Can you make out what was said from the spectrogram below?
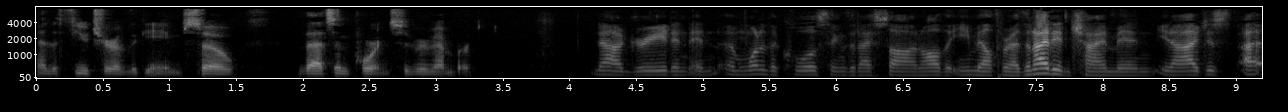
and the future of the game. So that's important to remember. No, agreed. And, and and one of the coolest things that I saw in all the email threads, and I didn't chime in. You know, I just I,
